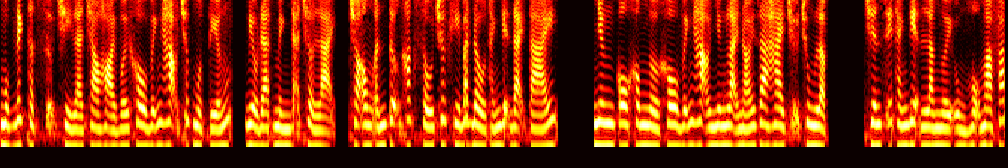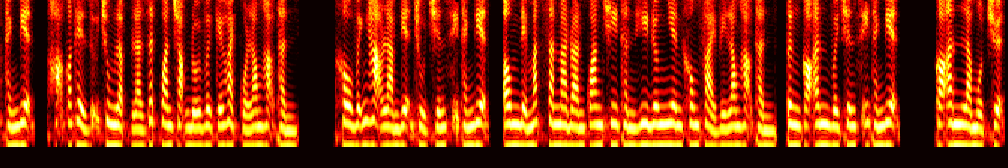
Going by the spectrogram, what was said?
mục đích thật sự chỉ là chào hỏi với Khâu Vĩnh Hạo trước một tiếng, biểu đạt mình đã trở lại, cho ông ấn tượng khắc xấu trước khi bắt đầu thánh điện đại tái. Nhưng cô không ngờ Khâu Vĩnh Hạo nhưng lại nói ra hai chữ trung lập. Chiến sĩ Thánh Điện là người ủng hộ ma pháp Thánh Điện, họ có thể giữ trung lập là rất quan trọng đối với kế hoạch của Long Hạo Thần. Khâu Vĩnh Hạo làm điện chủ chiến sĩ Thánh Điện, ông để mắt săn ma đoàn Quang Chi Thần Hy đương nhiên không phải vì Long Hạo Thần, từng có ân với chiến sĩ Thánh Điện. Có ân là một chuyện,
